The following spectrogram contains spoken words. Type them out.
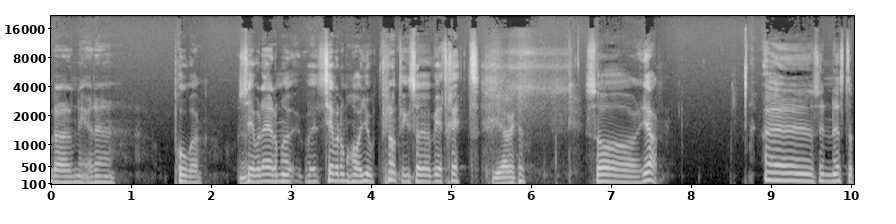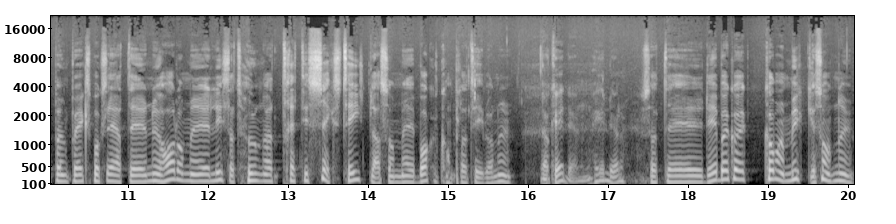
ladda ner det. Prova. Se, Mm. vad det är de har, se vad de har gjort för någonting så jag vet rätt. Ja, visst. Så ja. Eh, sen nästa punkt på Xbox är att eh, nu har de eh, listat 136 titlar som är bakåtkompatibla nu. Okej, det är en hel del. Så att eh, det börjar komma mycket sånt nu.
